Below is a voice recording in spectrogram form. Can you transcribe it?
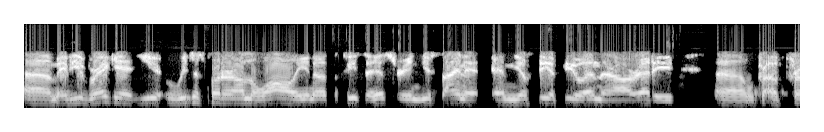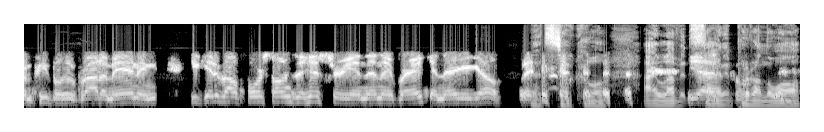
um, if you break it, you we just put her on the wall. You know, it's a piece of history, and you sign it, and you'll see a few in there already um, from people who brought them in, and you get about four songs of history, and then they break, and there you go. That's so cool. I love it. Yeah, Sign it, cool. put it on the wall.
